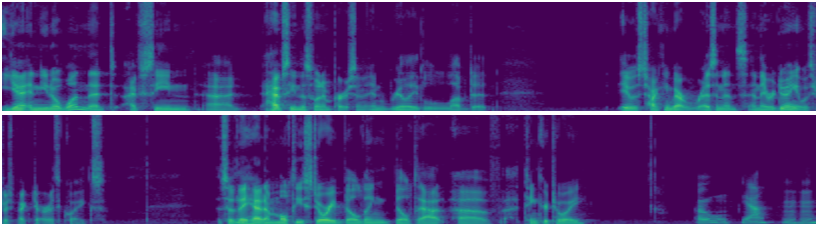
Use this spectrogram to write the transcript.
Yeah, and you know one that I've seen, uh, have seen this one in person and really loved it. It was talking about resonance, and they were doing it with respect to earthquakes. So they had a multi-story building built out of uh, Tinker Toy, oh yeah. Mm-hmm.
